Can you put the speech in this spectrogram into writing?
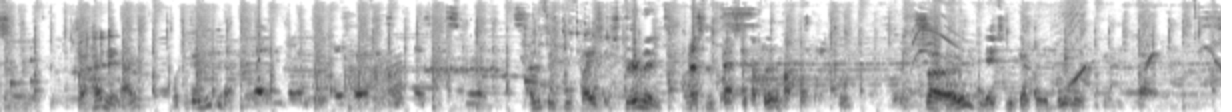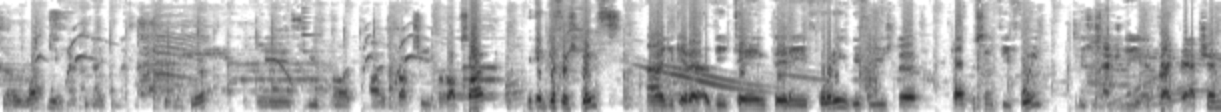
So hi Leonard, what you gonna do today? We're going to do a very toothpaste experiment. Elephant toothpaste experiment. That's fantastic, I've heard about that. So let's look at the ingredients we're gonna do today. So what we have today to make this experiment work is we've got hydroxy peroxide. We get different strengths. Uh, you get a, a V10, 30, 40. We've used a 12% V40, which is actually a great reaction.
